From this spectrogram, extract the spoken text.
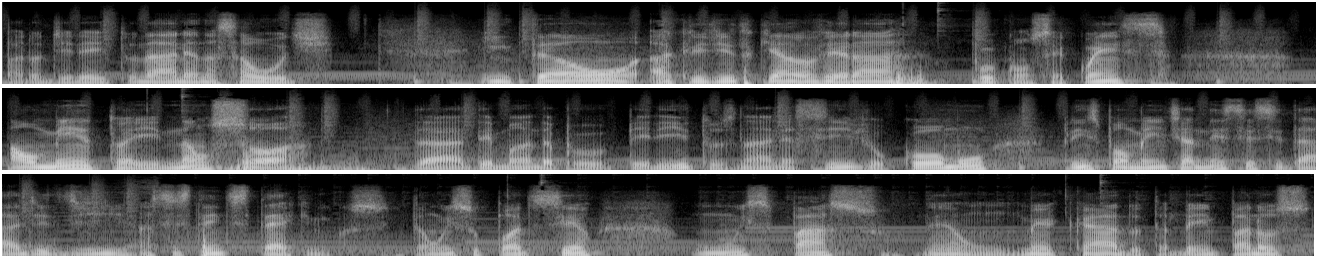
para o direito na área da saúde. Então, acredito que haverá, por consequência, aumento aí não só da demanda por peritos na área civil, como principalmente a necessidade de assistentes técnicos. Então, isso pode ser um espaço, né, um mercado também para os,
